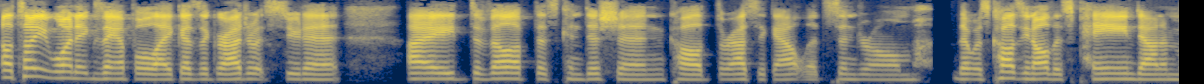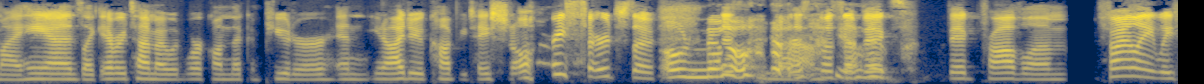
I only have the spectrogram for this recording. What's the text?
I'll tell you one example. Like as a graduate student, I developed this condition called thoracic outlet syndrome that was causing all this pain down in my hands. Like every time I would work on the computer, and you know I do computational research, so Oh no, this was a big that's- big problem. Finally, we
